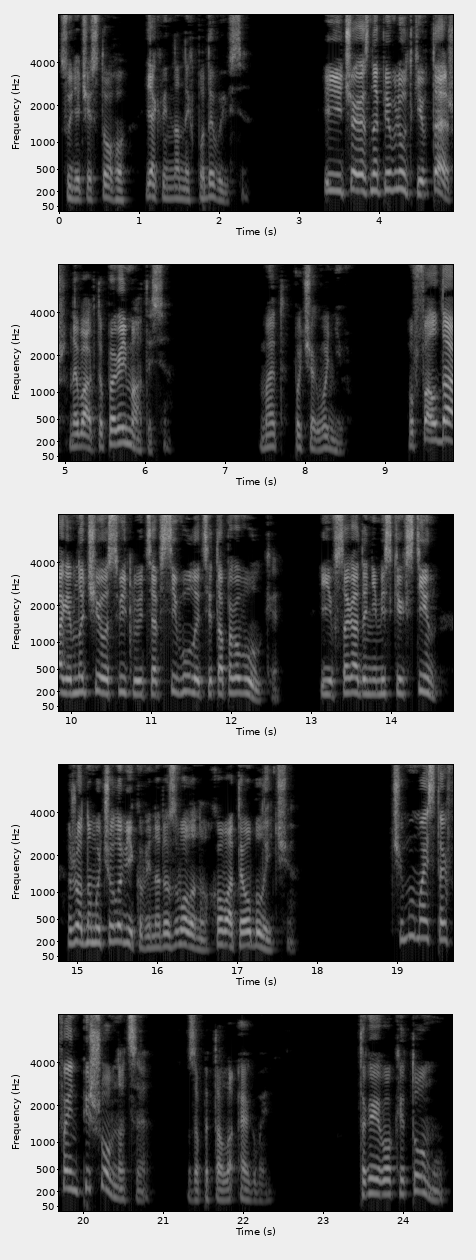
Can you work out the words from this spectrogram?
судячи з того, як він на них подивився. І через напівлюдків теж не варто перейматися. Мед почервонів. У Фалдарі вночі освітлюються всі вулиці та провулки, і всередині міських стін жодному чоловікові не дозволено ховати обличчя. Чому майстер Фейн пішов на це? запитала Егвейн. Три роки тому.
